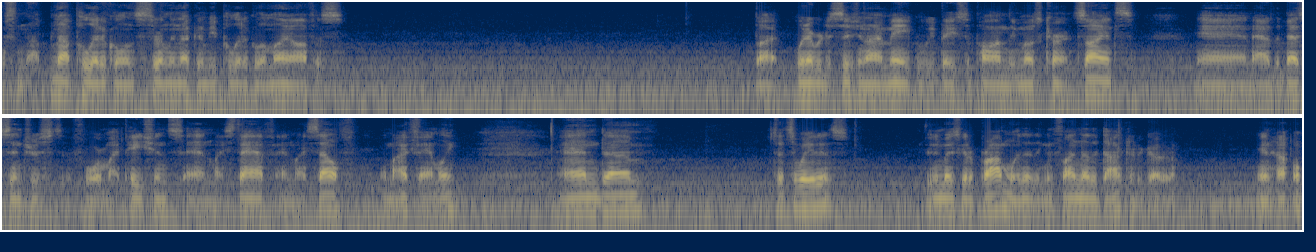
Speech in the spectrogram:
It's not not political, and certainly not going to be political in my office. But whatever decision I make will be based upon the most current science and out of the best interest for my patients and my staff and myself and my family. And um, that's the way it is. If anybody's got a problem with it, they can find another doctor to go to. You know?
